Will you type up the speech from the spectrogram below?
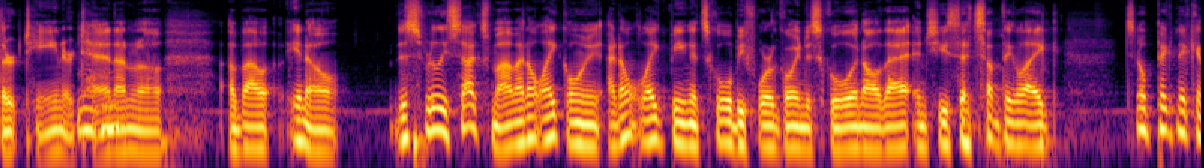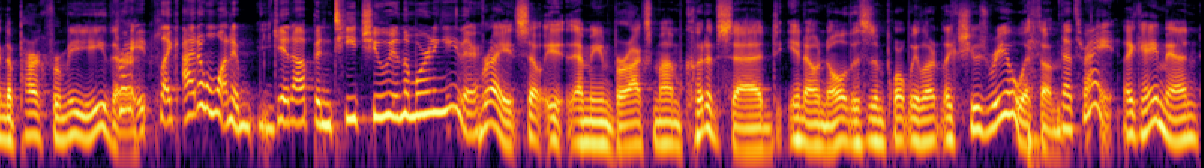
13 or 10, Mm-hmm. I don't know, about, you know, this really sucks, mom. I don't like going, I don't like being at school before going to school and all that. And she said something like, it's no picnic in the park for me either. Right. Like I don't want to get up and teach you in the morning either. Right. So, it, I mean, Barack's mom could have said, you know, no, this is important. We learned, like, she was real with him. That's right. Like, hey, man,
